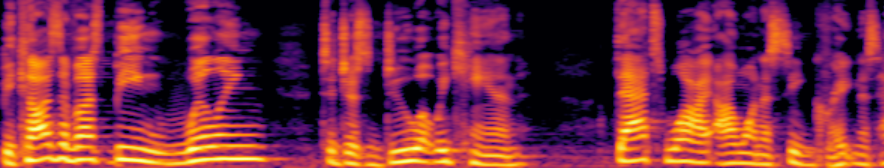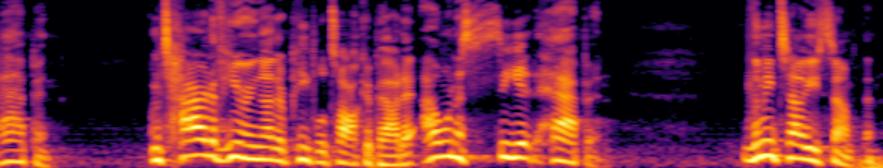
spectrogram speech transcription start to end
Because of us being willing to just do what we can. That's why I want to see greatness happen. I'm tired of hearing other people talk about it. I want to see it happen. Let me tell you something.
